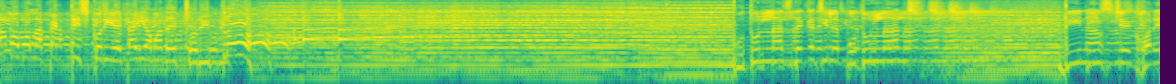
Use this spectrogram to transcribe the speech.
বাবা বলা প্র্যাকটিস করি, এটাই আমাদের চরিত্র। পুতুল নাচ দেখেছিলে? পুতুল নাচ? দিন আসছে, ঘরে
